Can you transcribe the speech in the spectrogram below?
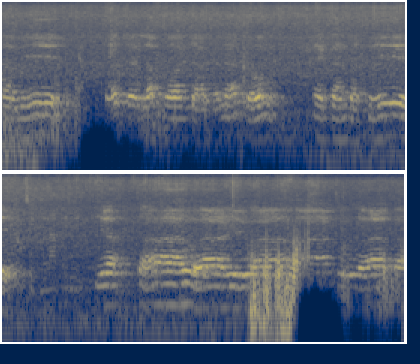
ตามีขอเชิญรับพรจากคณะสงฆ์ ในการบัดนี้ยะตาวาริวาปุราปา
